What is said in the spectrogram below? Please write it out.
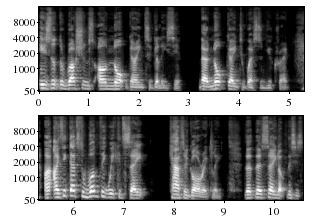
is that the Russians are not going to Galicia. They're not going to Western Ukraine. I, I think that's the one thing we could say categorically. That they're saying, look, this is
